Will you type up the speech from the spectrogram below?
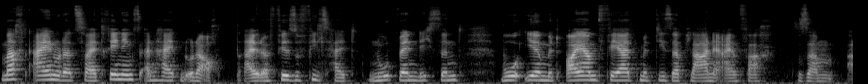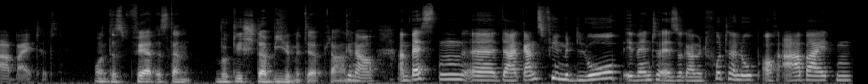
macht ein oder zwei Trainingseinheiten oder auch drei oder vier, so viel es halt notwendig sind, wo ihr mit eurem Pferd mit dieser Plane einfach zusammenarbeitet. Und das Pferd ist dann wirklich stabil mit der Planung. Genau. Am besten äh, da ganz viel mit Lob, eventuell sogar mit Futterlob auch arbeiten.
